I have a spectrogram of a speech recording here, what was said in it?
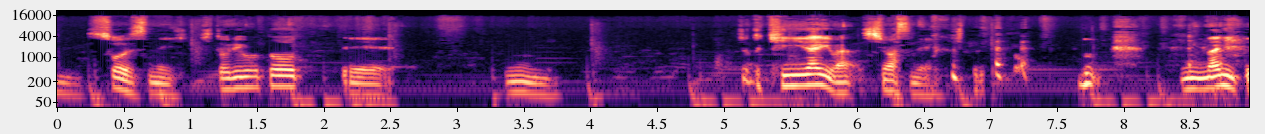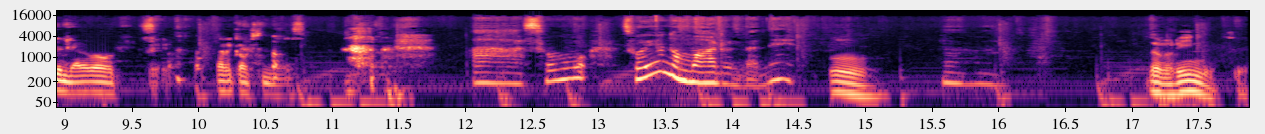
うんそうですね。独り言って、うん。ちょっと気になりはしますね。うん何言ってんだろうってなるかもしれないです。ああ、そう、そういうのもあるんだね。うん。うんうん。だからいいんですよ。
